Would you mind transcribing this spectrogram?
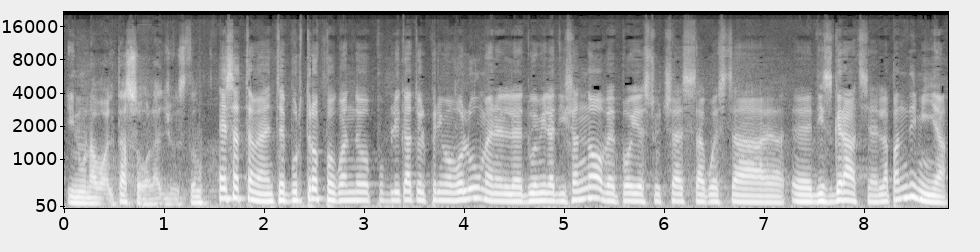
in una volta sola, giusto? Esattamente, purtroppo quando ho pubblicato il primo volume nel 2019 poi è successa questa eh, disgrazia della pandemia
